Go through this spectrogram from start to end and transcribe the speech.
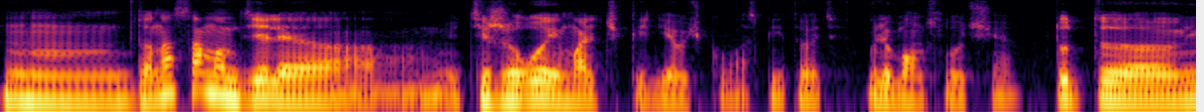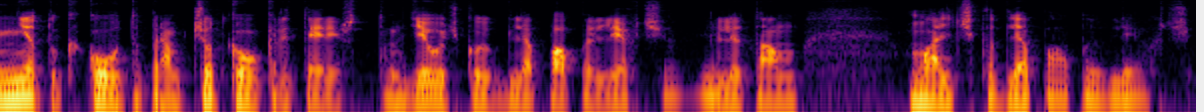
да на самом деле а, тяжело и мальчика, и девочку воспитывать в любом случае. Тут э, нету какого-то прям четкого критерия, что там девочку для папы легче или там мальчика для папы легче.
